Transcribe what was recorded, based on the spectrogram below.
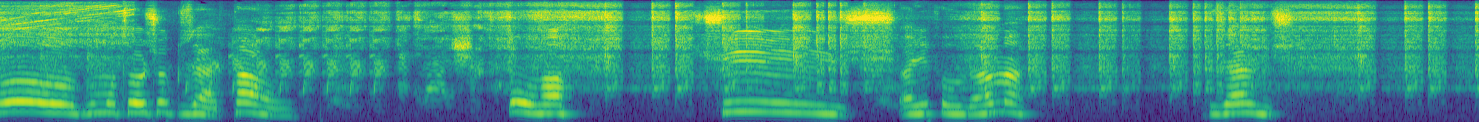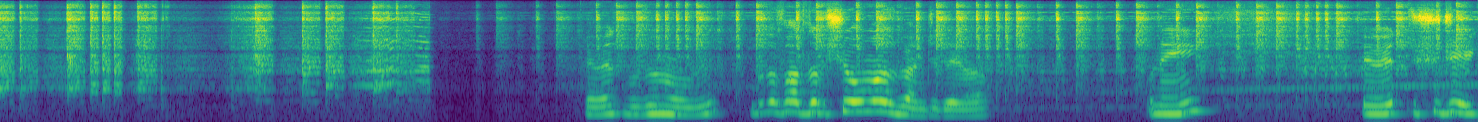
Oo, bu motor çok güzel. Tamam. Oha. Şüş. Ayıp oldu ama. Güzelmiş. Evet burada ne oluyor? Burada fazla bir şey olmaz bence de ya. Bu ne? Evet düşecek.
